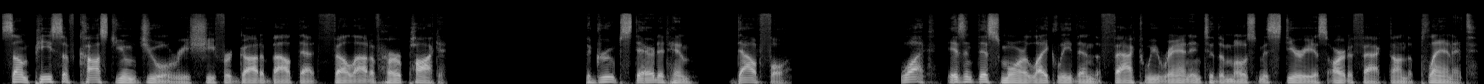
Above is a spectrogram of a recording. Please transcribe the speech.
Some piece of costume jewelry she forgot about that fell out of her pocket. The group stared at him, doubtful. What? Isn't this more likely than the fact we ran into the most mysterious artifact on the planet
